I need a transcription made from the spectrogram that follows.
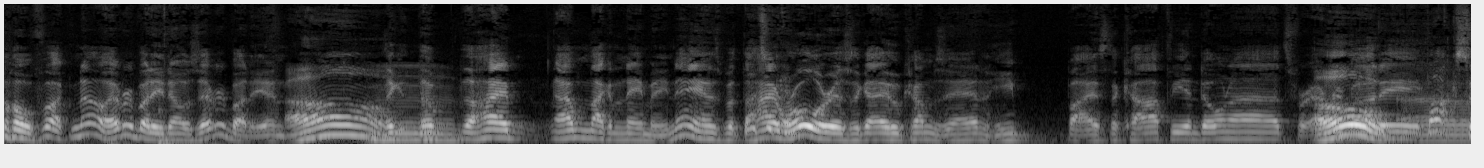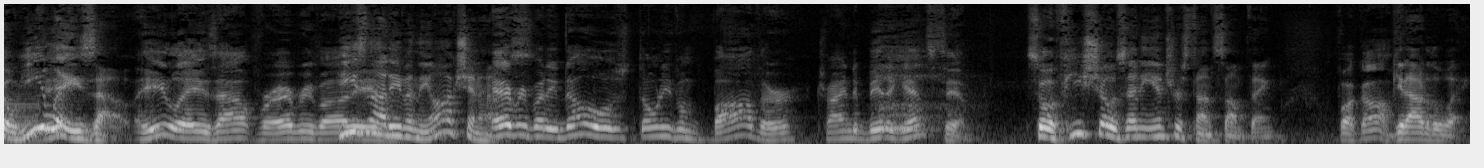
oh, fuck no. Everybody knows everybody. And oh. the, the, the high, I'm not going to name any names, but the That's high okay. roller is the guy who comes in and he buys the coffee and donuts for everybody. Oh, everybody. fuck. So he lays out. He lays out for everybody. He's not even the auction house. Everybody knows. Don't even bother trying to bid against him. So if he shows any interest on something, Fuck off. get out of the way.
